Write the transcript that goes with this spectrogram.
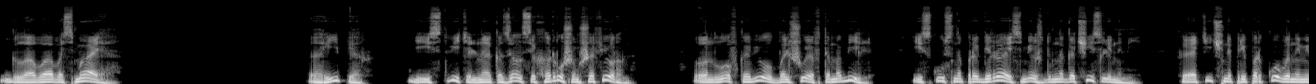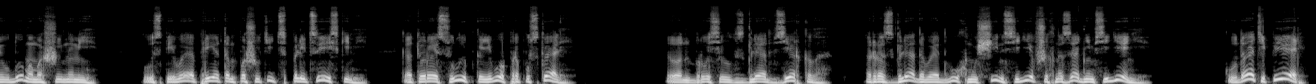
Глава восьмая Риппер действительно оказался хорошим шофером. Он ловко вел большой автомобиль, искусно пробираясь между многочисленными, хаотично припаркованными у дома машинами, успевая при этом пошутить с полицейскими, которые с улыбкой его пропускали. Он бросил взгляд в зеркало, разглядывая двух мужчин, сидевших на заднем сиденье. «Куда теперь?»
